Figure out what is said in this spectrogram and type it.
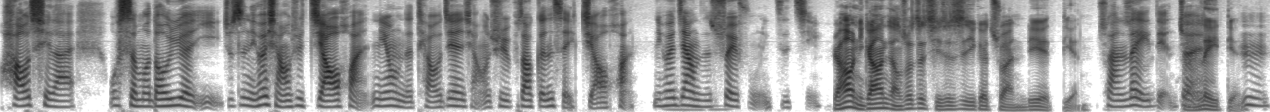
好起来，我什么都愿意。就是你会想要去交换，你用你的条件想要去不知道跟谁交换，你会这样嗯子说服你自己，然后你刚刚讲说，这其实是一个转捩点，转泪点，转泪点。嗯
